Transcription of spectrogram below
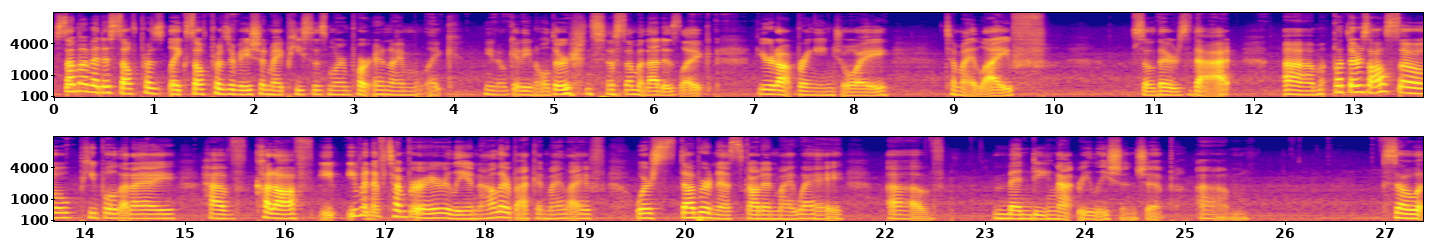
Some of it is self like self preservation. My peace is more important. I'm like you know getting older, so some of that is like you're not bringing joy to my life so there's that. Um, but there's also people that I have cut off, e- even if temporarily, and now they're back in my life, where stubbornness got in my way of mending that relationship. Um, so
